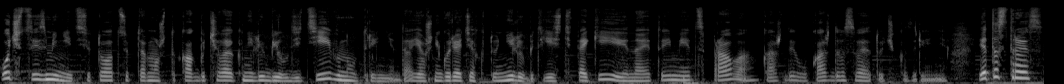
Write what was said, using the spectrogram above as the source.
Хочется изменить ситуацию, потому что как бы человек не любил детей внутренне, да, я уж не говорю о тех, кто не любит, есть и такие, и на это имеется право, каждый, у каждого своя точка зрения. Это стресс.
